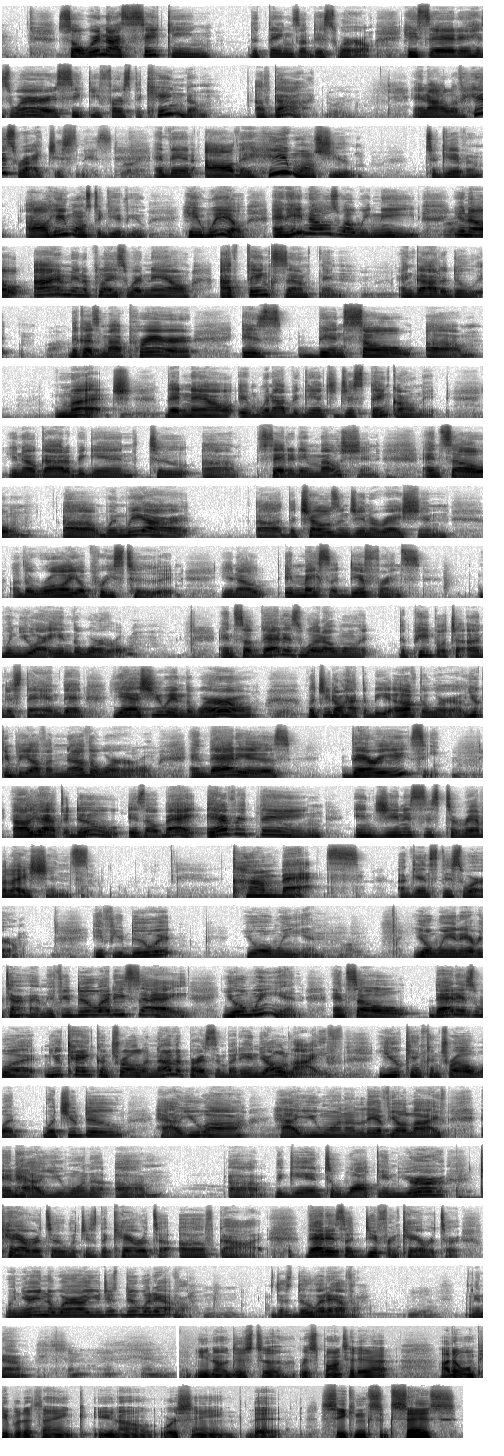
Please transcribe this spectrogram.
So we're not seeking the things of this world. He said in his word, Seek ye first the kingdom of God and all of his righteousness. And then all that he wants you to give him, all he wants to give you, he will. And he knows what we need. Right. You know, I am in a place where now I think something mm-hmm. and God will do it. Because my prayer is been so um, much that now when I begin to just think on it, you know, God will begin to uh, set it in motion. And so uh, when we are uh, the chosen generation, the royal priesthood, you know, it makes a difference when you are in the world. And so that is what I want the people to understand that yes, you in the world, but you don't have to be of the world. You can be of another world. And that is very easy. Mm-hmm. All you have to do is obey everything in Genesis to Revelations combats against this world. If you do it, you'll win. You'll win every time. If you do what he say, you'll win. And so that is what you can't control another person, but in your life, you can control what what you do, how you are, how you want to live your life, and how you want to um, uh, begin to walk in your character, which is the character of God. That is a different character. When you're in the world, you just do whatever. Mm-hmm. Just do whatever. Yeah. You know. You know, just to respond to that, I I don't want people to think you know we're saying that seeking success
